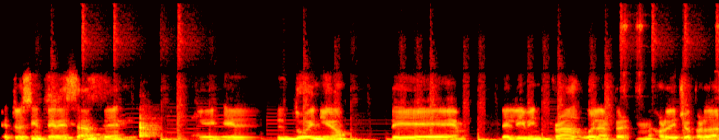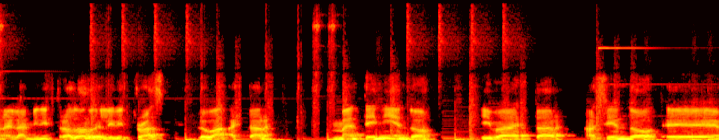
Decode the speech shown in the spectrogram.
Esto es interesante que el, dueño de, del Living Trust, o el, mejor dicho, perdón, el administrador del Living Trust, lo va a estar manteniendo y va a estar haciendo, eh,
